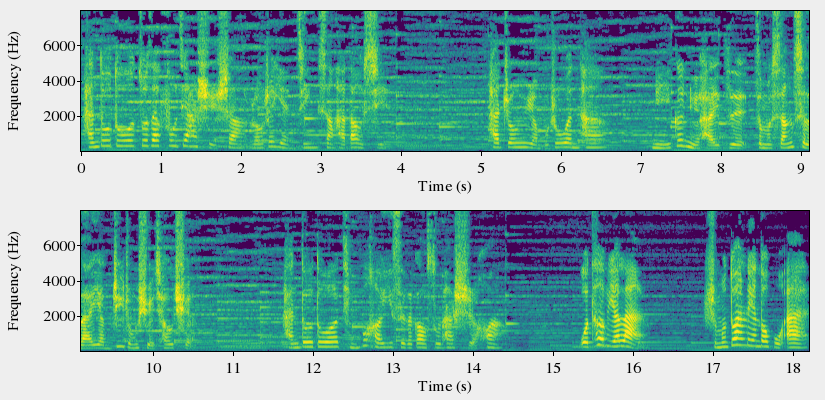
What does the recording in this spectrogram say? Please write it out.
韩多多坐在副驾驶上，揉着眼睛向他道谢。他终于忍不住问他。你一个女孩子怎么想起来养这种雪橇犬？韩多多挺不好意思的告诉他实话，我特别懒，什么锻炼都不爱。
